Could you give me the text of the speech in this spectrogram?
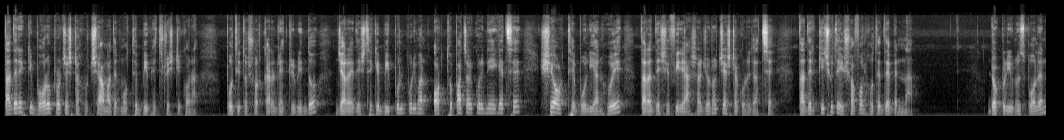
তাদের একটি বড় প্রচেষ্টা হচ্ছে আমাদের মধ্যে বিভেদ সৃষ্টি করা। পতিত সরকারের নেতৃবৃন্দ, যারা এদেশ থেকে বিপুল পরিমাণ অর্থ পাচার করে নিয়ে গেছে, সে অর্থে বলিয়ান হয়ে তারা দেশে ফিরে আসার জন্য চেষ্টা করে যাচ্ছে। তাদের কিছুতেই সফল হতে দেবেন না। ডক্টর ইউনুস বলেন,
